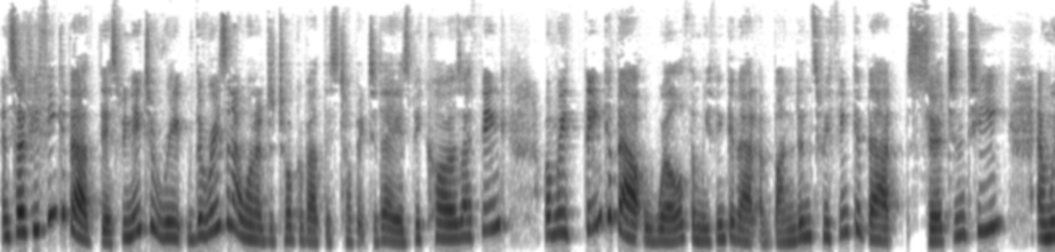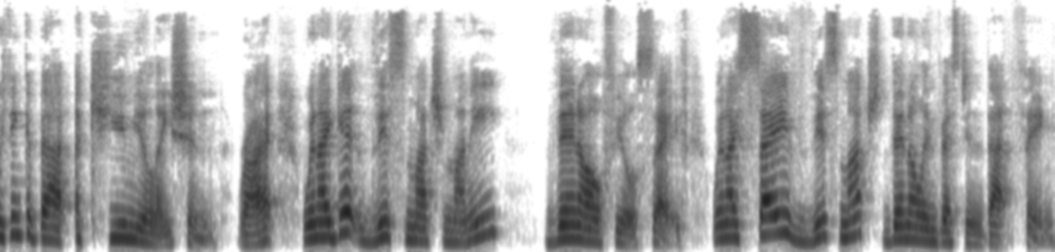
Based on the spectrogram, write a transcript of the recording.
And so, if you think about this, we need to re- the reason I wanted to talk about this topic today is because I think when we think about wealth and we think about abundance, we think about certainty and we think about accumulation, right? When I get this much money, then I'll feel safe. When I save this much, then I'll invest in that thing.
